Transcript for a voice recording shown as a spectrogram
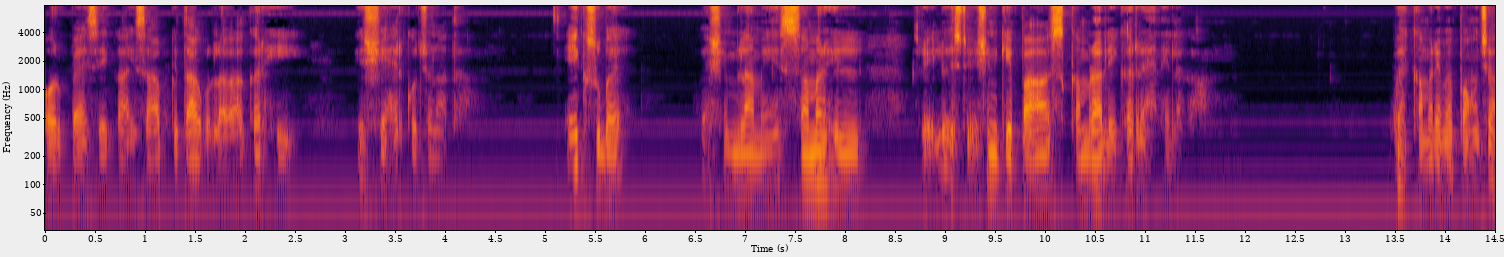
और पैसे का हिसाब किताब लगाकर ही इस शहर को चुना था। एक सुबह वह शिमला में समर हिल रेलवे स्टेशन के पास कमरा लेकर रहने लगा। वह कमरे में पहुँचा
